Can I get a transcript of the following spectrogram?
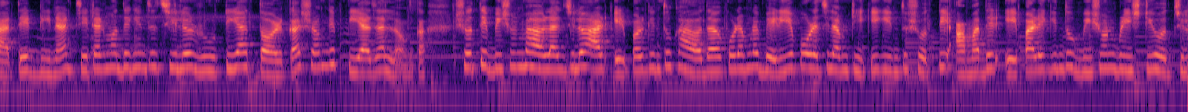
রাতের ডিনার, যেটার মধ্যে কিন্তু ছিল রুটি আর তরকার সঙ্গে পেঁয়াজ আর লঙ্কা। সত্যি ভীষণ ভালো লাগছিল আর এরপর কিন্তু খাওয়া দাওয়া করে আমরা বেরিয়ে পড়েছিলাম ঠিকই, কিন্তু সত্যি আমাদের এপারে কিন্তু ভীষণ বৃষ্টি হচ্ছিল,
